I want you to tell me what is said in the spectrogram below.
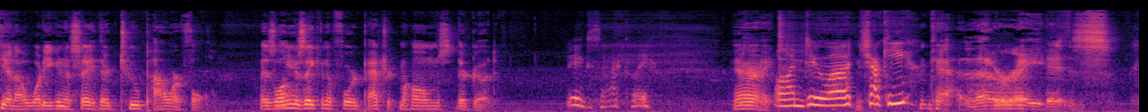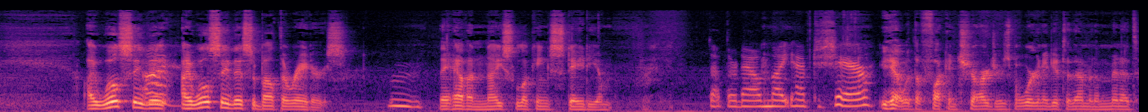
you know, what are you going to say? They're too powerful. As long yeah. as they can afford Patrick Mahomes, they're good. Exactly. All right. On to uh, Chucky. Yeah, the Raiders. I will say that uh, I will say this about the Raiders. Mm. They have a nice looking stadium that they now might have to share. Yeah, with the fucking Chargers, but we're gonna get to them in a minute.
